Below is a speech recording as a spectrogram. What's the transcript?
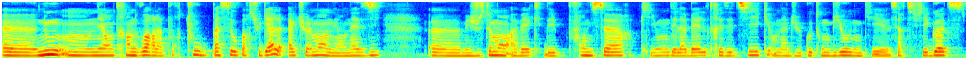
Euh, nous, on est en train de voir là pour tout passer au Portugal. Actuellement, on est en Asie. Euh, mais justement avec des fournisseurs qui ont des labels très éthiques. On a du coton bio, donc qui est certifié GOTS,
